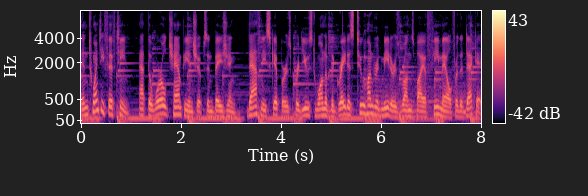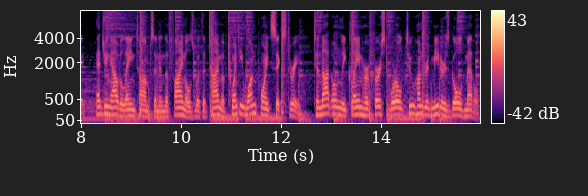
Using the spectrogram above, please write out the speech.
In 2015, at the World Championships in Beijing, Daphne Schippers produced one of the greatest 200 meters runs by a female for the decade, edging out Elaine Thompson in the finals with a time of 21.63 to not only claim her first World 200 meters gold medal,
